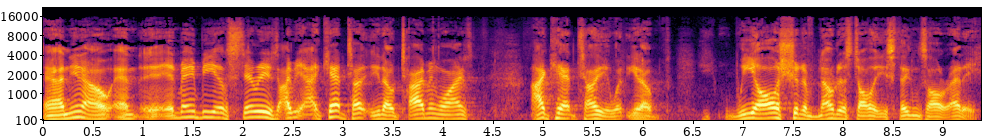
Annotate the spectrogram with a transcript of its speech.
And, you know, and it may be a series. I mean, I can't tell, you know, timing wise, I can't tell you what, you know, we all should have noticed all these things already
